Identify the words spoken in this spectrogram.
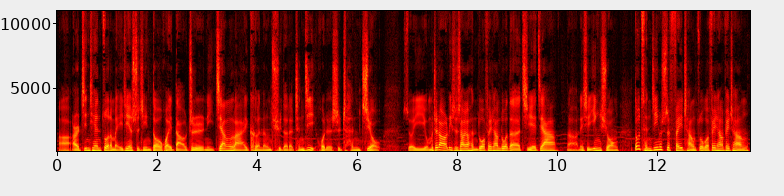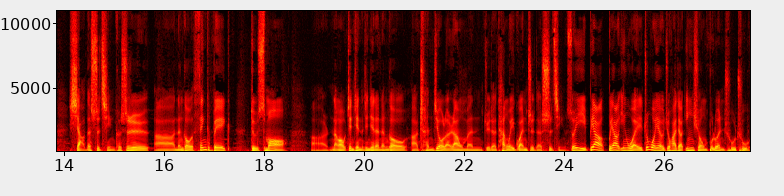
啊、而今天做的每一件事情都会导致你将来可能取得的成绩或者是成就。所以我们知道历史上有很多非常多的企业家啊、那些英雄都曾经是非常做过非常非常小的事情，可是啊、能够 think big, do small。啊，然后渐渐的、渐渐的能够啊成就了让我们觉得叹为观止的事情，所以不要不要因为中国也有一句话叫“英雄不论出处”，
